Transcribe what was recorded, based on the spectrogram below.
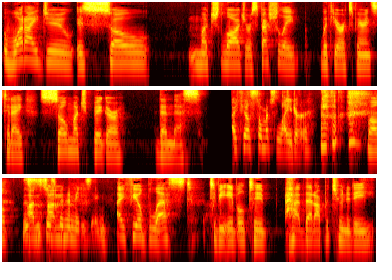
what I do is so much larger, especially with your experience today, so much bigger than this. I feel so much lighter. well, this I'm, has just I'm, been amazing. I feel blessed to be able to have that opportunity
